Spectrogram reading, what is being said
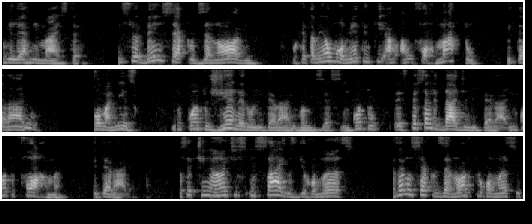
de Guilherme Meister. Isso é bem século XIX, porque também é o momento em que o formato literário romanesco, enquanto gênero literário, vamos dizer assim, enquanto especialidade literária, enquanto forma literária. Você tinha antes ensaios de romance, mas é no século XIX que o romance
